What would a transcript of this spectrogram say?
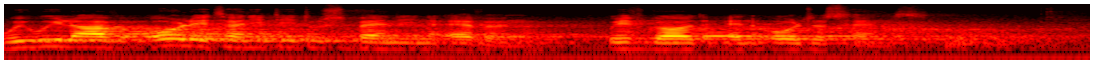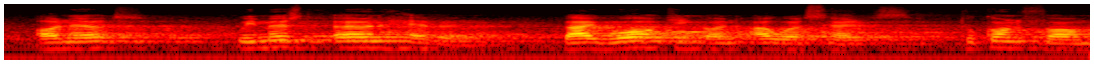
We will have all eternity to spend in heaven with God and all the saints. On earth, we must earn heaven by working on ourselves to conform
